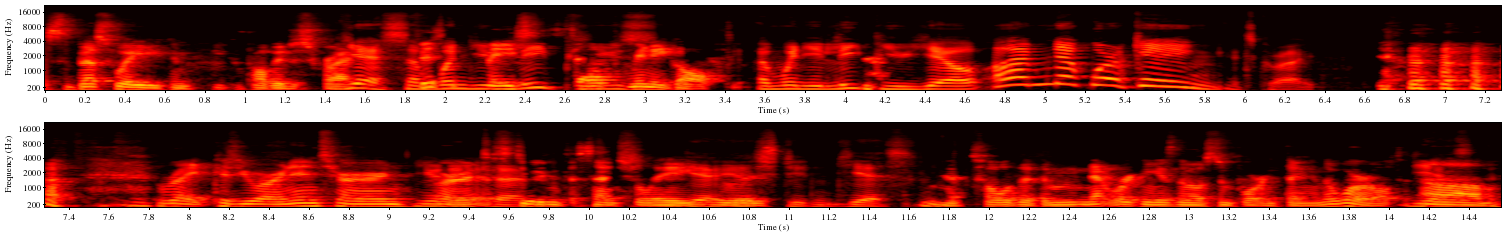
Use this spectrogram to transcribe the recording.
That's the best way you can you can probably describe Yes, it. and when you leap, you- mini golf. And when you leap, you yell, "I'm networking!" It's great. right, because you are an intern You're or an a student essentially Yeah, you're a student. Yes. you know, told that the networking is the most important thing in the world. Yes. Um,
